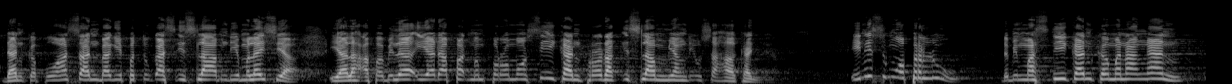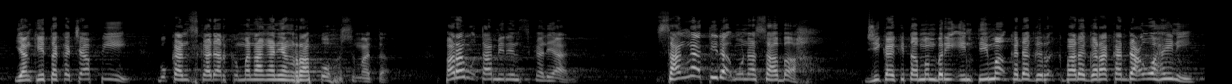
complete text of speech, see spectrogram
dan kepuasan bagi petugas Islam di Malaysia ialah apabila ia dapat mempromosikan produk Islam yang diusahakannya. Ini semua perlu demi memastikan kemenangan yang kita kecapi bukan sekadar kemenangan yang rapuh semata. Para muktamirin sekalian, sangat tidak munasabah jika kita memberi intimak kepada gerakan dakwah ini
